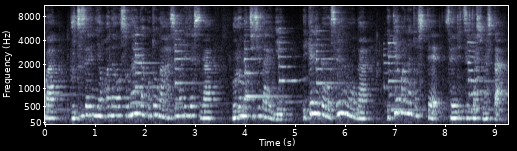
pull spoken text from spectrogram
は仏前にお花を供えたことが始まりですが室町時代に池坊千王が生け花として成立いたしました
